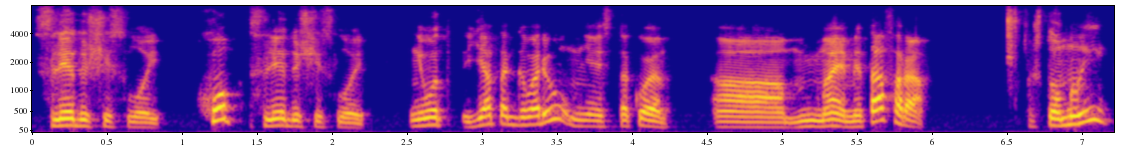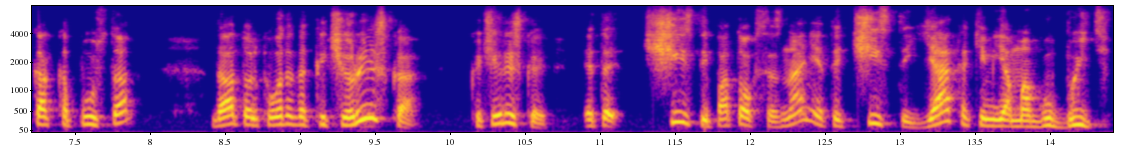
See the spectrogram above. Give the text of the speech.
следующий слой, хоп, следующий слой. И вот я так говорю, у меня есть такое, а, моя метафора, что мы, как капуста, да, только вот эта кочерышка, кочерышка – это чистый поток сознания, это чистый я, каким я могу быть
